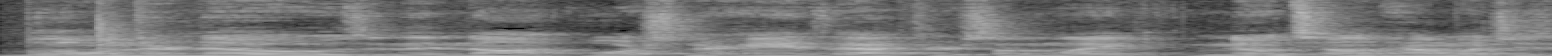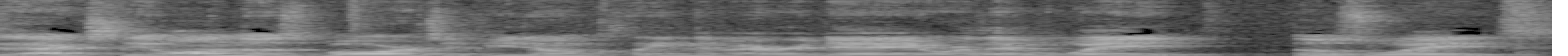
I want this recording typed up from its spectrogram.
blowing their nose and then not washing their hands after something like no telling how much is actually on those bars if you don't clean them every day or them weight those weights.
